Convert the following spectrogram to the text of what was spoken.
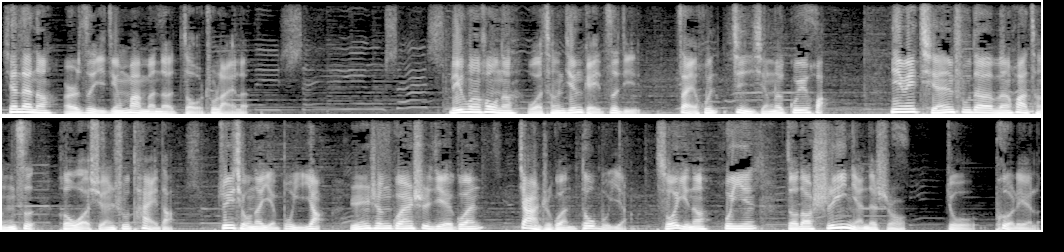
现在呢儿子已经慢慢的走出来了。离婚后呢，我曾经给自己再婚进行了规划，因为前夫的文化层次和我悬殊太大，追求呢也不一样，人生观、世界观、价值观都不一样。所以呢，婚姻走到十一年的时候就破裂了。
